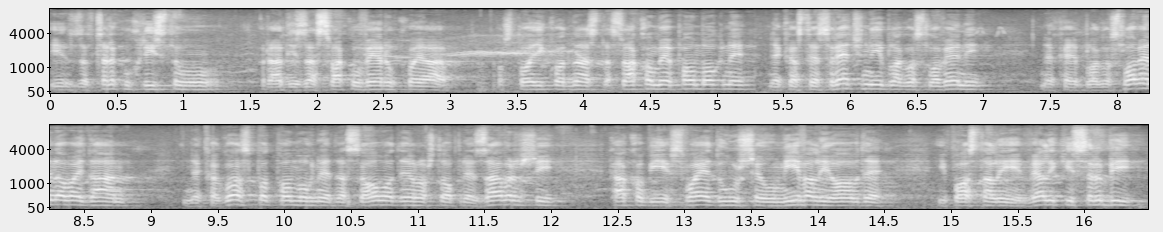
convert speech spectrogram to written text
i za crkvu Hristovu, radi za svaku veru koja postoji kod nas, da svakome pomogne. Neka ste srećni i blagosloveni, neka je blagosloven ovaj dan, neka Gospod pomogne da se ovo delo što pre završi, kako bi svoje duše umivali ovde i postali veliki Srbi,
